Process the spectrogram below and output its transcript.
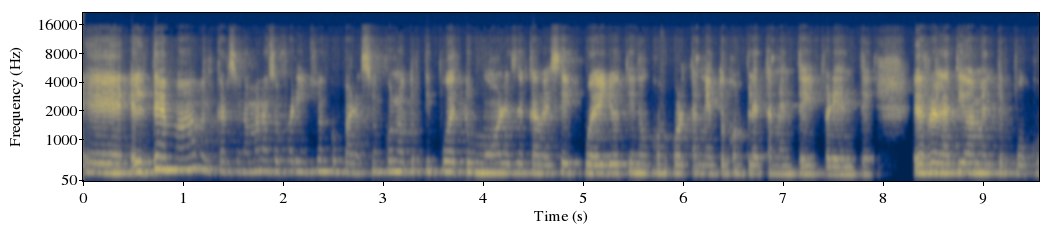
eh, el tema, el carcinoma nasofaringio en comparación con otro tipo de tumores de cabeza y cuello tiene un comportamiento completamente diferente. Es relativamente poco,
